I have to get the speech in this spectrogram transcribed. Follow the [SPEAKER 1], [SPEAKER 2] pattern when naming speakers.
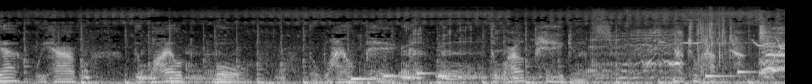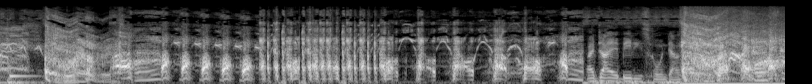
[SPEAKER 1] yeah, we have the wild bull, the wild pig, the wild pig in its natural habitat. My diabetes going down.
